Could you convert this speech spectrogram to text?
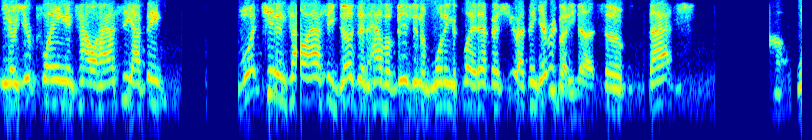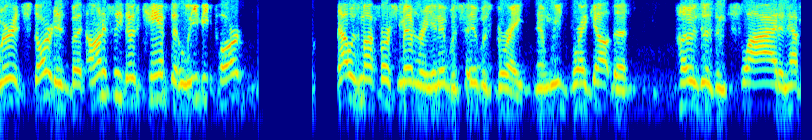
you know, you're playing in Tallahassee, I think what kid in Tallahassee doesn't have a vision of wanting to play at FSU? I think everybody does. So that's uh, where it started. But honestly, those camps at Levy Park, that was my first memory, and it was it was great. And we'd break out the hoses and slide and have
